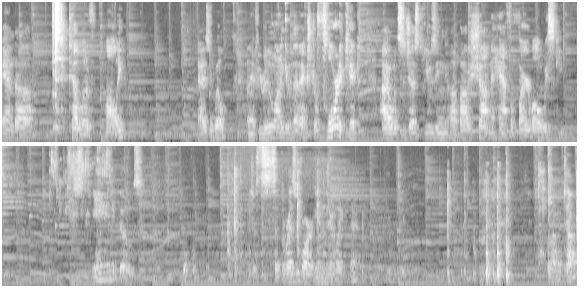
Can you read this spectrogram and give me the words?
and uh, tell of Molly, as you will. And if you really want to give it that extra Florida kick, I would suggest using about a shot and a half of Fireball whiskey. And it goes. Just set the reservoir in there like that. Put on the top.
